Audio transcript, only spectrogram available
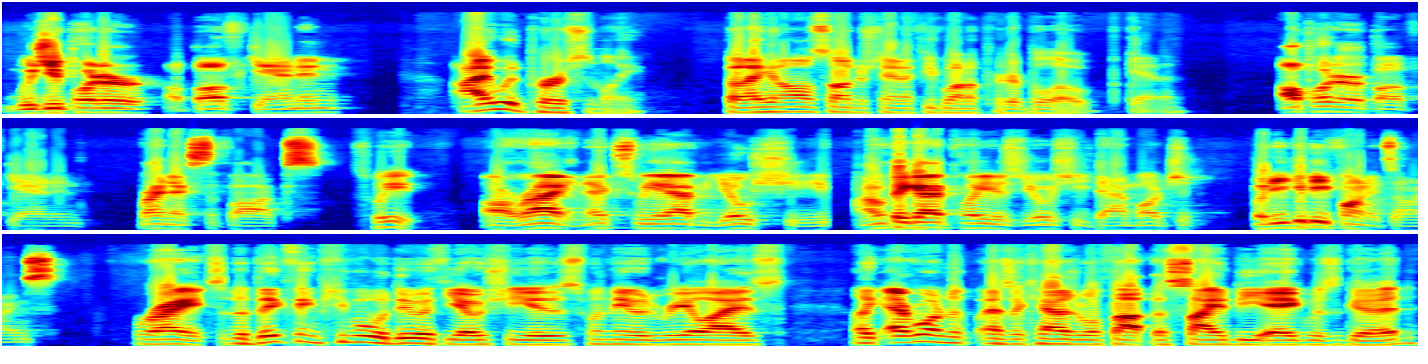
would you put her above Ganon? I would personally, but I can also understand if you'd want to put her below Ganon. I'll put her above Ganon, right next to Fox. Sweet. All right, next we have Yoshi. I don't think I played as Yoshi that much, but he could be fun at times. Right. The big thing people would do with Yoshi is when they would realize, like everyone as a casual thought the side B egg was good,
